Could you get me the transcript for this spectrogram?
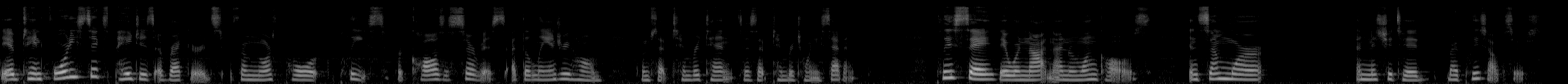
They obtained 46 pages of records from Northport Police for calls of service at the Landry home from September 10th to September 27th. Police say they were not 911 calls, and some were initiated by police officers.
